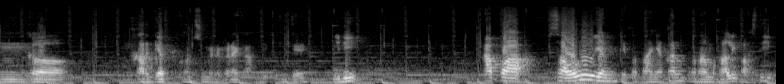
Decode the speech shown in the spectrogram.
Hmm. ke target konsumen mereka gitu. Oke. Jadi apa selalu yang kita tanyakan pertama kali pasti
